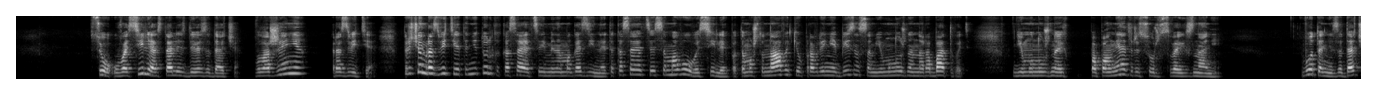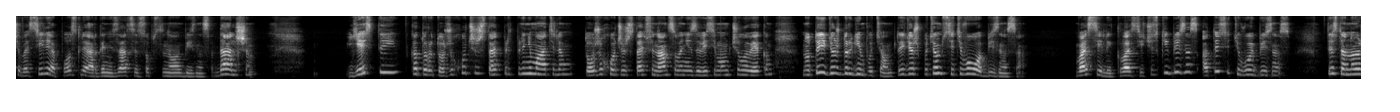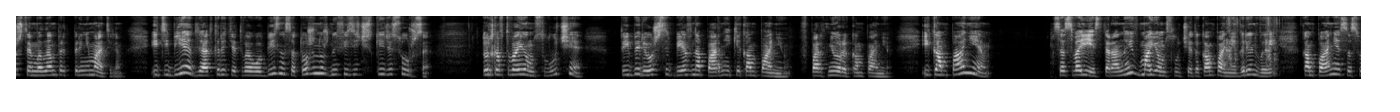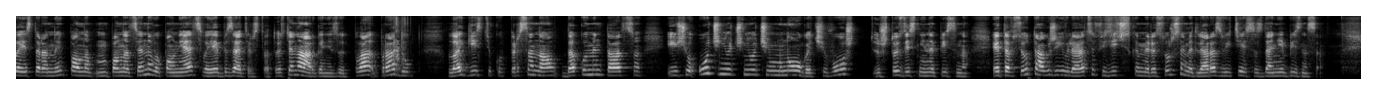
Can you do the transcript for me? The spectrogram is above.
Все, у Василия остались две задачи. Вложение – развития. Причем развитие это не только касается именно магазина, это касается и самого Василия, потому что навыки управления бизнесом ему нужно нарабатывать, ему нужно их пополнять ресурс своих знаний. Вот они, задачи Василия после организации собственного бизнеса. Дальше. Есть ты, который тоже хочешь стать предпринимателем, тоже хочешь стать финансово независимым человеком, но ты идешь другим путем. Ты идешь путем сетевого бизнеса. Василий, классический бизнес, а ты сетевой бизнес. Ты становишься MLM-предпринимателем. И тебе для открытия твоего бизнеса тоже нужны физические ресурсы. Только в твоем случае ты берешь себе в напарники компанию, в партнеры компанию. И компания со своей стороны, в моем случае это компания Greenway, компания со своей стороны полно, полноценно выполняет свои обязательства. То есть она организует продукт, логистику, персонал, документацию и еще очень-очень-очень много чего, что здесь не написано. Это все также являются физическими ресурсами для развития и создания бизнеса.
